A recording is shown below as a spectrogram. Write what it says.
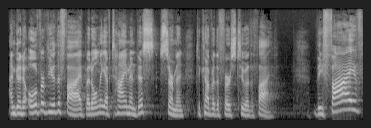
I'm going to overview the five, but only have time in this sermon to cover the first two of the five. The five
